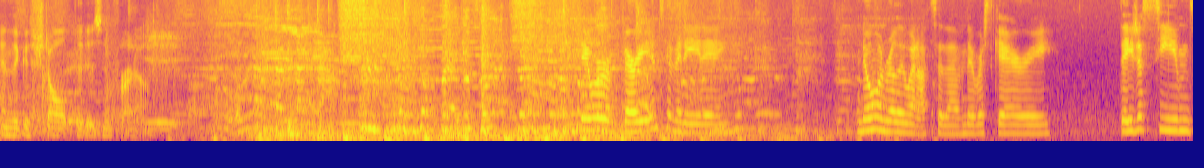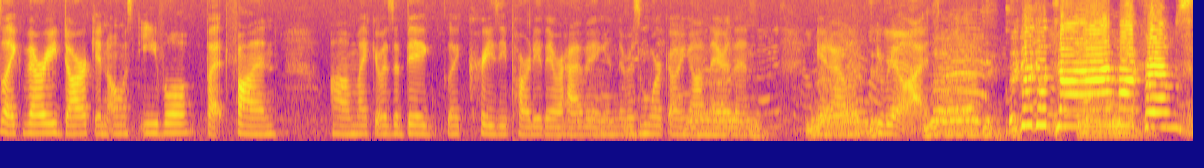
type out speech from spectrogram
and the gestalt that is Inferno. They were very intimidating. No one really went up to them. They were scary. They just seemed like very dark and almost evil, but fun. Um, like it was a big, like crazy party they were having, and there was more going on there than, you know, you realize. There's gonna a time, my friends,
